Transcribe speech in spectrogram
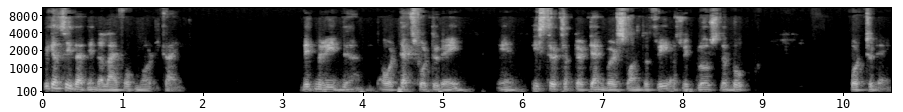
We can see that in the life of Mordecai. Let me read our text for today in Esther chapter 10, verse 1 to 3, as we close the book for today.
